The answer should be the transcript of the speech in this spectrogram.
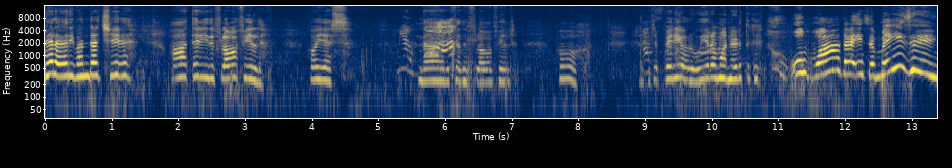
மேலே ஏறி வந்தாச்சு. ஆ தெரியுது ஃப்ளவர் ஃபீல்டு ஓ எஸ் தான் இருக்குது ஃப்ளவர் ஃபீல்டு ஓ. இது பெரிய ஒரு உயரமான இடத்துக்கு ஓ வா that is amazing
